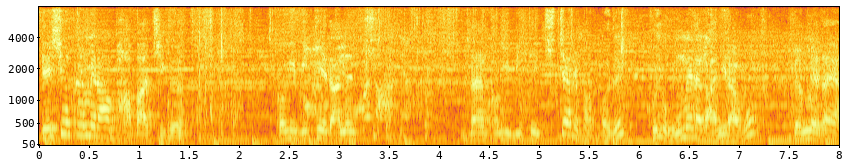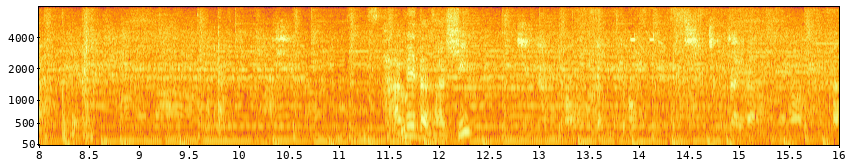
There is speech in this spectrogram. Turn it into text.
내시경 카메라 한번 봐봐 지금 거기 밑에 나는 T 난 거기 밑에 T자를 봤거든? 거기가 5m가 아니라고? 몇 m야? 4m 다시? 지금 형, 형 지금 천장이라는 데가 그러니까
